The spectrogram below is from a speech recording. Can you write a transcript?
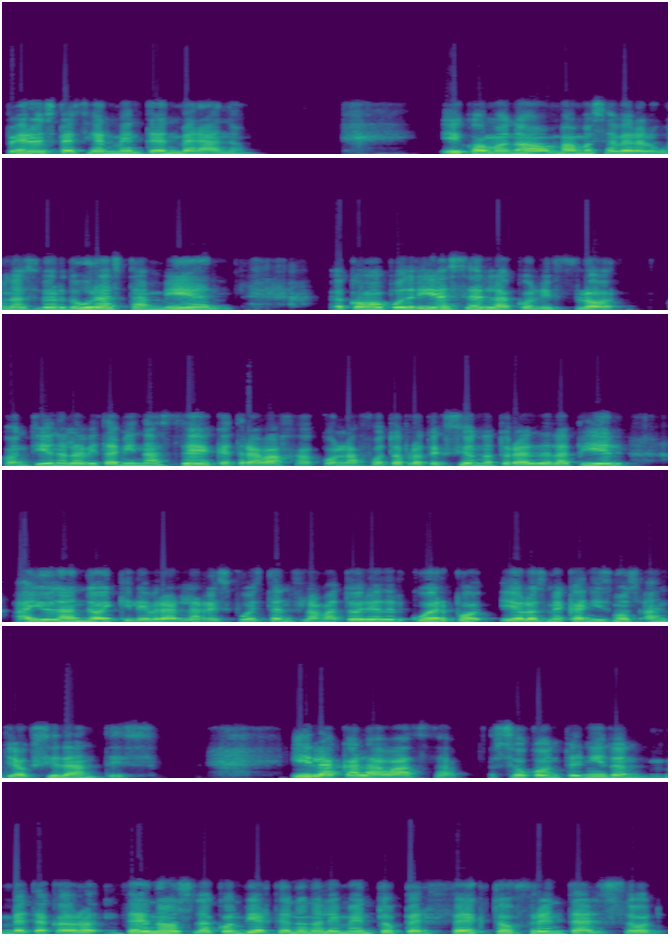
pero especialmente en verano. Y como no, vamos a ver algunas verduras también, como podría ser la coliflor. Contiene la vitamina C que trabaja con la fotoprotección natural de la piel, ayudando a equilibrar la respuesta inflamatoria del cuerpo y a los mecanismos antioxidantes. Y la calabaza, su contenido en betacarotenos la convierte en un alimento perfecto frente al sol.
